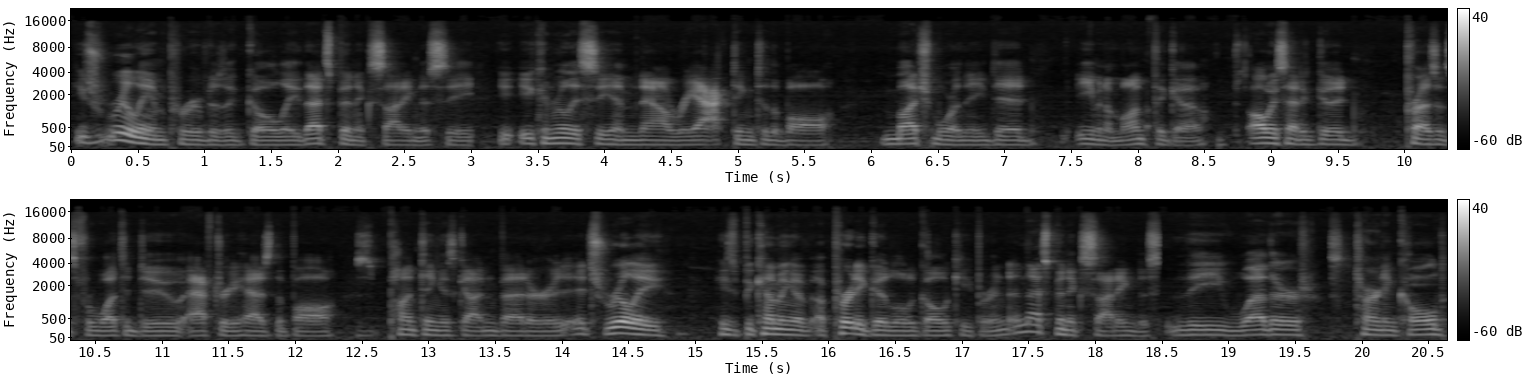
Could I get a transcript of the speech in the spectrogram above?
He's really improved as a goalie. That's been exciting to see. You, you can really see him now reacting to the ball much more than he did even a month ago. Always had a good presence for what to do after he has the ball. His punting has gotten better. It's really he's becoming a, a pretty good little goalkeeper, and, and that's been exciting. To see. The weather turning cold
